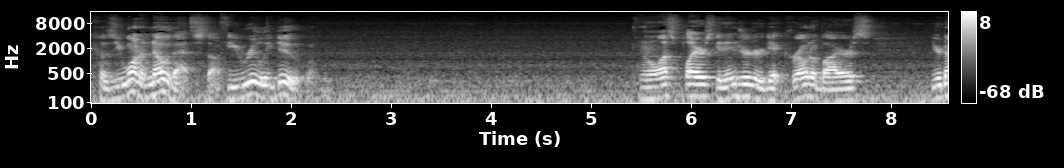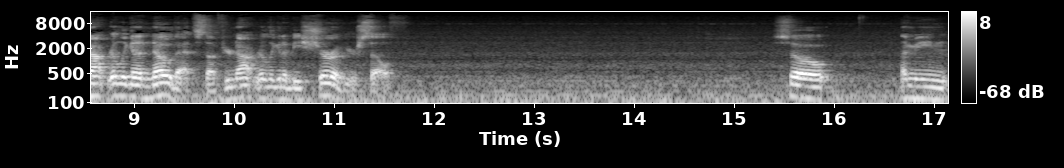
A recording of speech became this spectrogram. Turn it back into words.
because you want to know that stuff. You really do. And unless players get injured or get coronavirus, you're not really going to know that stuff. You're not really going to be sure of yourself. So, I mean,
